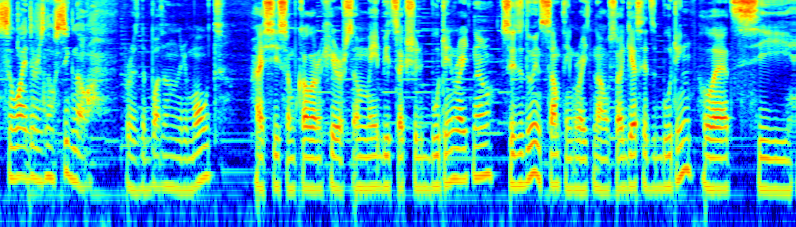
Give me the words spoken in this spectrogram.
So why there's no signal? Press the button on the remote. I see some color here, so maybe it's actually booting right now. So it's doing something right now, so I guess it's booting. Let's see.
